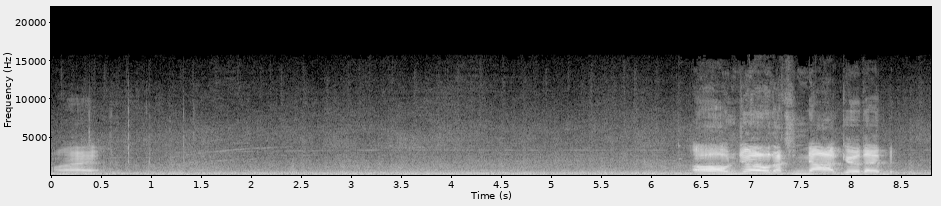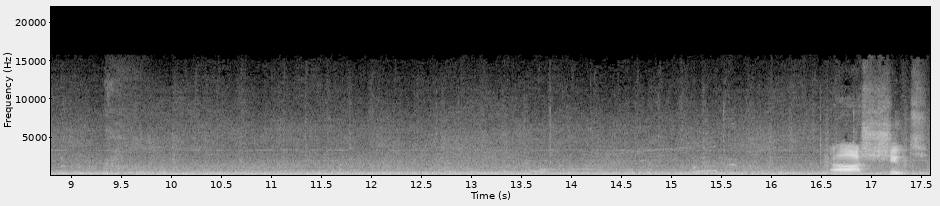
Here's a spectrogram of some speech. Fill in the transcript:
Alright. Oh that's not good. That Ah, shoot.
